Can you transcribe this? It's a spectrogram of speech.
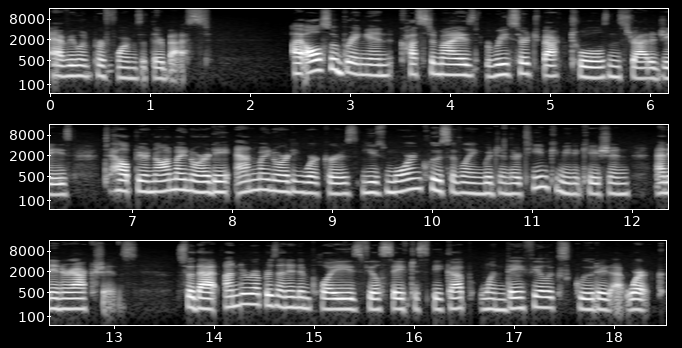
everyone performs at their best. I also bring in customized research backed tools and strategies to help your non minority and minority workers use more inclusive language in their team communication and interactions. so that underrepresented employees feel safe to speak up when they feel excluded at work.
